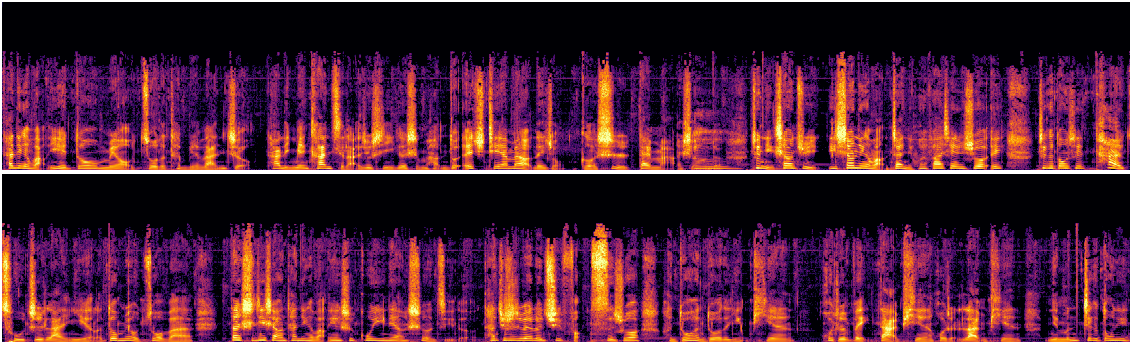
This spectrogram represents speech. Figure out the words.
它那个网页都没有做的特别完整，它里面看起来就是一个什么很多 HTML 那种格式代码什么的。哦就你上去一上那个网站，你会发现说，哎，这个东西太粗制滥竽了，都没有做完。但实际上，它那个网页是故意那样设计的，它就是为了去讽刺说很多很多的影片或者伟大片或者烂片，你们这个东西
